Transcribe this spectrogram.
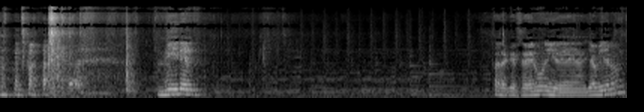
miren. Para que se den una idea, ¿ya vieron?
